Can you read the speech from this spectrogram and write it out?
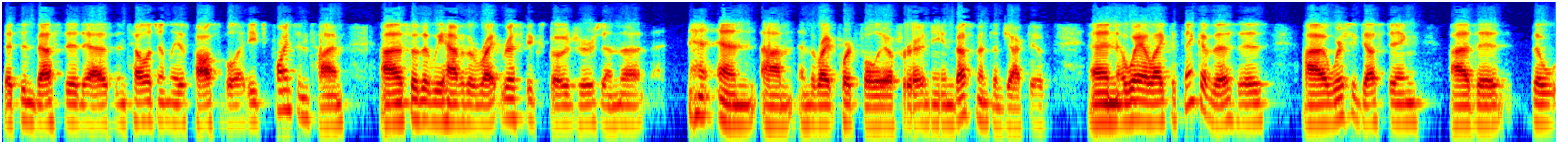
that's invested as intelligently as possible at each point in time uh, so that we have the right risk exposures and the and um, and the right portfolio for any investment objective. And a way I like to think of this is uh, we're suggesting uh, that the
